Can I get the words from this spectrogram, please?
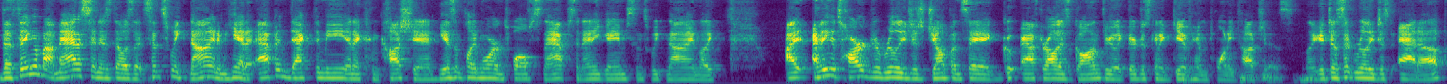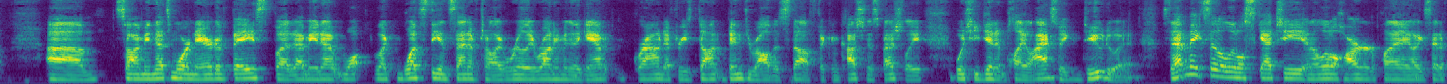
The thing about Mattison is though is that since week nine, I mean, he had an appendectomy and a concussion. He hasn't played more than 12 snaps in any game since week nine. Like, I, I think it's hard to really just jump and say after all he's gone through, like they're just going to give him 20 touches. Like it doesn't really just add up. Um, so I mean that's more narrative based, but I mean, what, like what's the incentive to like really run him into the gam- ground after he's done been through all this stuff, the concussion especially, which he didn't play last week due to it. So that makes it a little sketchy and a little harder to play. Like I said,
